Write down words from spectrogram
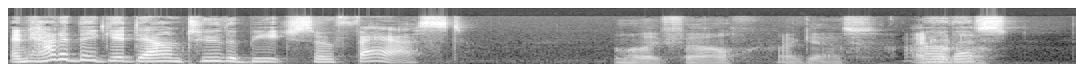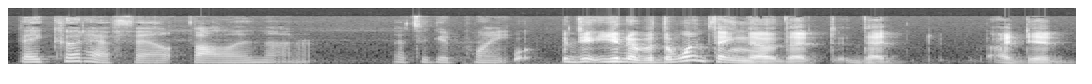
And how did they get down to the beach so fast? Well, they fell, I guess. I oh, don't that's they could have fell, fallen. That's a good point. know. You know, but the one thing though that that I did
